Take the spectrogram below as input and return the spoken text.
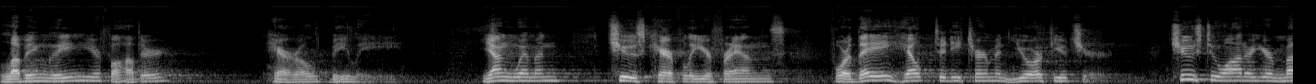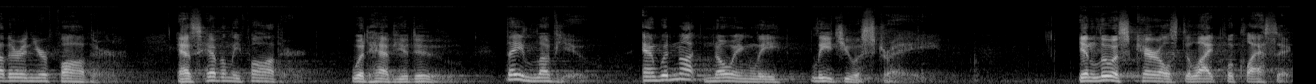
Lovingly, your father, Harold B. Lee. Young women, choose carefully your friends, for they help to determine your future. Choose to honor your mother and your father as Heavenly Father would have you do. They love you and would not knowingly lead you astray. In Lewis Carroll's delightful classic,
